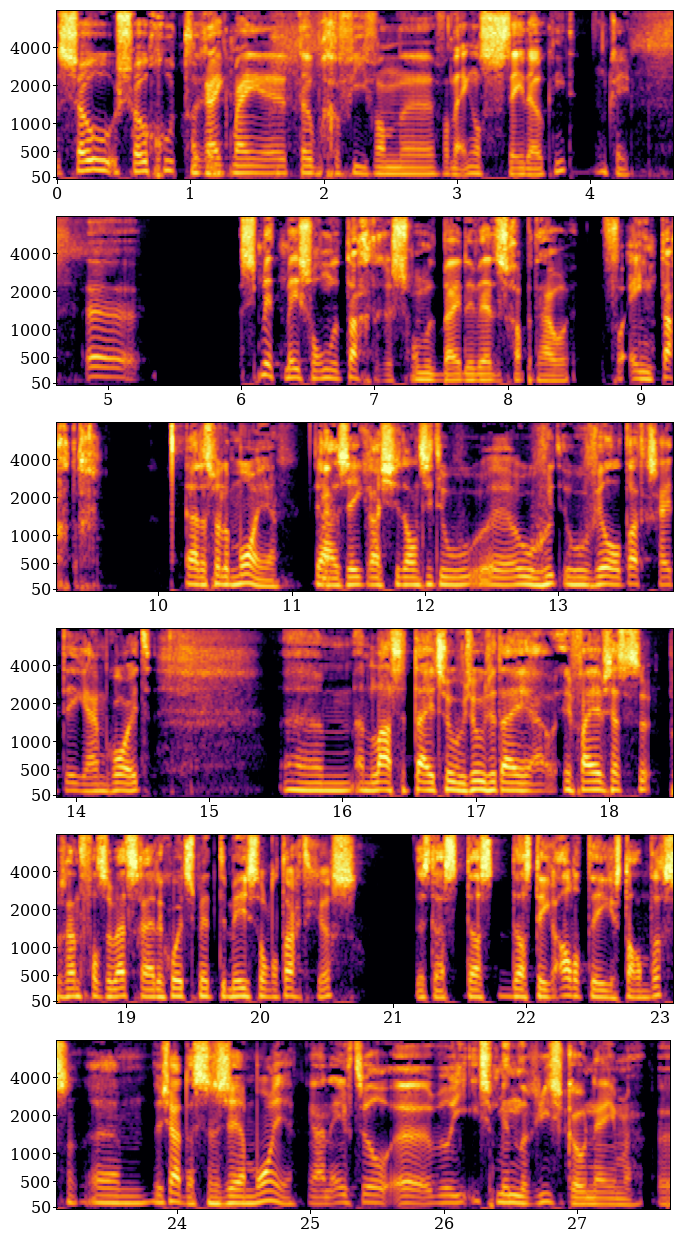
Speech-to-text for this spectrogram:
zo, zo goed Oké. rijkt mijn topografie van, van de Engelse steden ook niet. Oké. Eh Smit, meestal 180ers, om het bij de weddenschappen te houden. Voor 1,80. Ja, dat is wel een mooie. Ja, Ja. zeker als je dan ziet hoe, eh, hoe, hoeveel targets hij tegen hem gooit. Ehm, en de laatste tijd sowieso zit hij in 65% van zijn wedstrijden gooit Smit de meeste 180ers. Dus dat is, dat is, dat is tegen alle tegenstanders. Ehm, dus ja, dat is een zeer mooie. Ja, en eventueel eh, wil je iets minder risico nemen. Eh,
